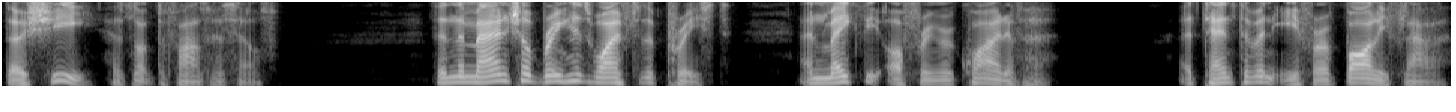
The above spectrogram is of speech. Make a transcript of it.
though she has not defiled herself, then the man shall bring his wife to the priest and make the offering required of her a tenth of an ephah of barley flour.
